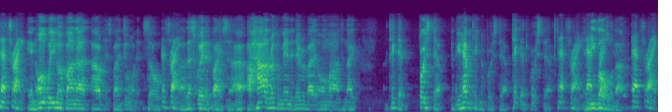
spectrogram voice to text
That's right. And the only way you're going to find out, out is by doing it. So that's right. Uh, that's great advice. I, I highly recommend that everybody online tonight take that first step. If you haven't taken the first step, take that first step. That's right. And That's be bold right. about it. That's right.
